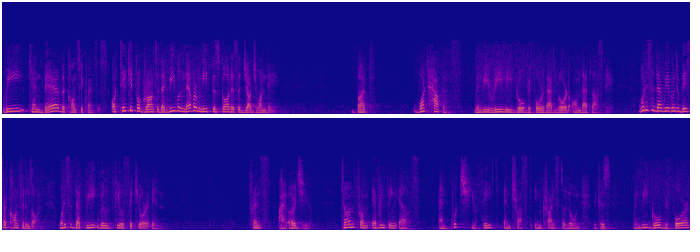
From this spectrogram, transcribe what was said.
we can bear the consequences or take it for granted that we will never meet this God as a judge one day. But what happens when we really go before that Lord on that last day? What is it that we are going to base our confidence on? What is it that we will feel secure in? Friends, I urge you, turn from everything else and put your faith and trust in Christ alone. Because when we go before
